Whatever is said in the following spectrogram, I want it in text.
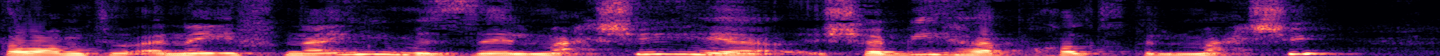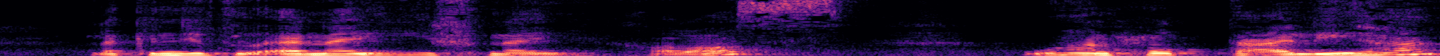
طبعا بتبقى ني في ني مش زي المحشي. هي شبيهة بخلطة المحشي لكن دي بتبقى ني في ني. خلاص. وهنحط عليها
